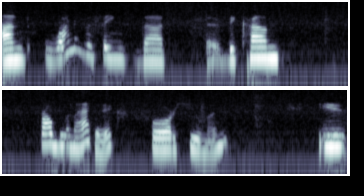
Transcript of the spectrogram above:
And one of the things that uh, becomes problematic for humans is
